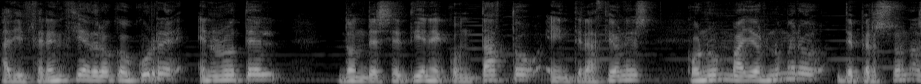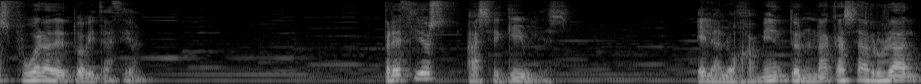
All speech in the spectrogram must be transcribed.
a diferencia de lo que ocurre en un hotel donde se tiene contacto e interacciones con un mayor número de personas fuera de tu habitación. Precios asequibles. el alojamiento en una casa rural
